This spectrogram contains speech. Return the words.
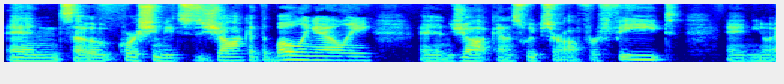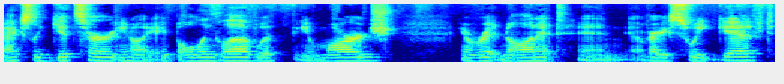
And so, of course, she meets Jacques at the bowling alley, and Jacques kind of sweeps her off her feet. and you know actually gets her you know a bowling glove with you know Marge you know written on it and a very sweet gift.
